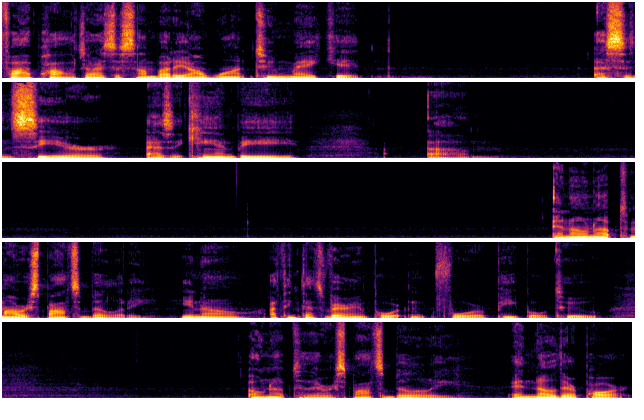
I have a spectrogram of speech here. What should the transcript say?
if I apologize to somebody, I want to make it as sincere as it can be. Um, and own up to my responsibility. You know, I think that's very important for people to own up to their responsibility and know their part.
